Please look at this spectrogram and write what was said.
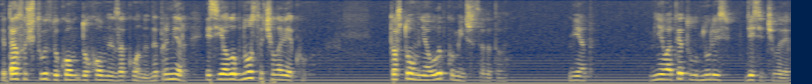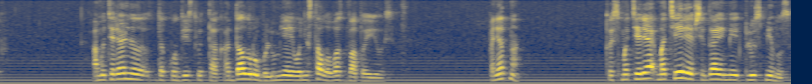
И так существуют духов, духовные законы. Например, если я улыбнулся человеку, то что у меня улыбка уменьшится от этого? Нет. Мне в ответ улыбнулись 10 человек. А материально закон действует так. Отдал рубль, у меня его не стало, у вас два появилось. Понятно? То есть материя, материя всегда имеет плюс-минус,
